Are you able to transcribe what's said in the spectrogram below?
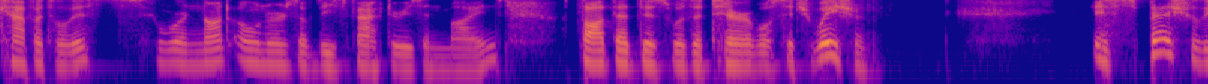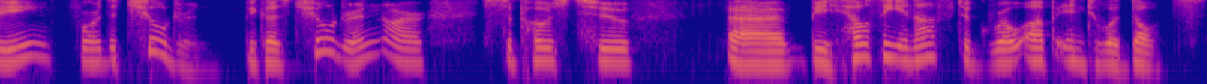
capitalists who were not owners of these factories and mines thought that this was a terrible situation. Especially for the children, because children are supposed to uh, be healthy enough to grow up into adults.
